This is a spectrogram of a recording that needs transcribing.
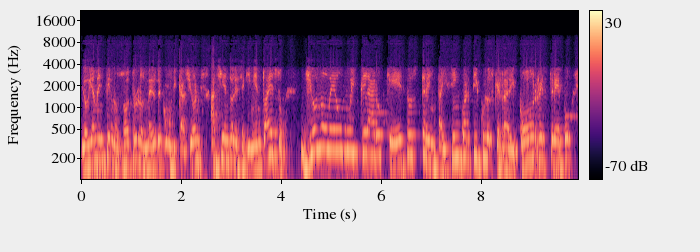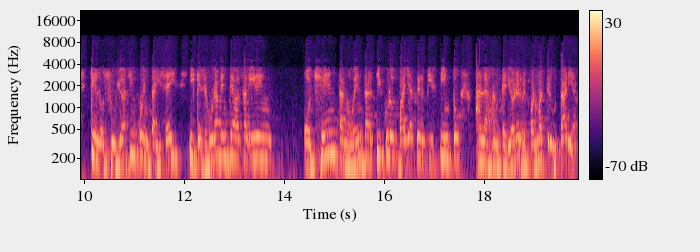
y obviamente nosotros, los medios de comunicación, haciéndole seguimiento a eso. Yo no veo muy claro que esos 35 artículos que radicó Restrepo, que los subió a 56 y que seguramente va a salir en 80, 90 artículos vaya a ser distinto a las anteriores reformas tributarias.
